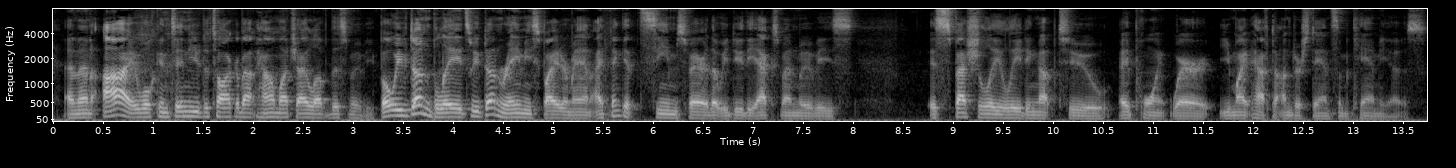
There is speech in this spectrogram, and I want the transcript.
and then I will continue to talk about how much I love this movie. But we've done Blades, we've done Raimi Spider Man. I think it seems fair that we do the X Men movies, especially leading up to a point where you might have to understand some cameos.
